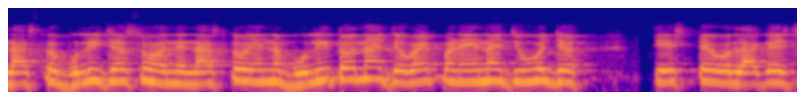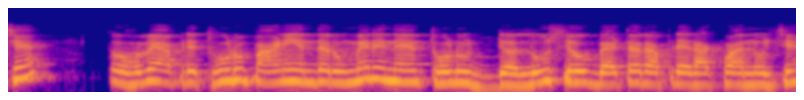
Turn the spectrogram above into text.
નાસ્તો ભૂલી જશો અને નાસ્તો એને ભૂલી તો ના જવાય પણ એના જેવો જ ટેસ્ટ એવો લાગે છે. તો હવે આપણે થોડું પાણી અંદર ઉમેરીને થોડું લૂસ એવું બેટર આપણે રાખવાનું છે.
